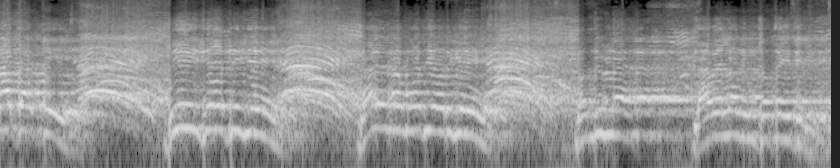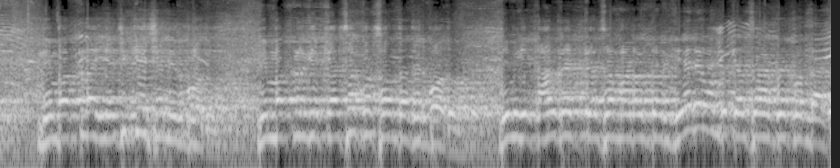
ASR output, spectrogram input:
ಮಾತಾಕಿ ಬಿಜೆಪಿಗೆ ನರೇಂದ್ರ ಮೋದಿ ಅವರಿಗೆ ಬಂಧುಗಳ, ನಾವೆಲ್ಲ ನಿಮ್ಮ ಜೊತೆ ಇದ್ದೀವಿ. ನಿಮ್ಮ ಮಕ್ಕಳ ಎಜುಕೇಶನ್ ಇರ್ಬೋದು. ನಿಮ್ಮ ಮಕ್ಕಳಿಗೆ ಕೆಲಸ ಕೊಡಿಸುವಂಥದ್ದು ಇರ್ಬೋದು. ನಿಮಗೆ ಕಾಂಕ್ರೀಟ್ ಕೆಲಸ ಮಾಡೋಂಥವ್ರಿಗೆ ಏನೇ ಒಂದು ಕೆಲಸ ಆಗಬೇಕು ಅಂದಾಗ,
